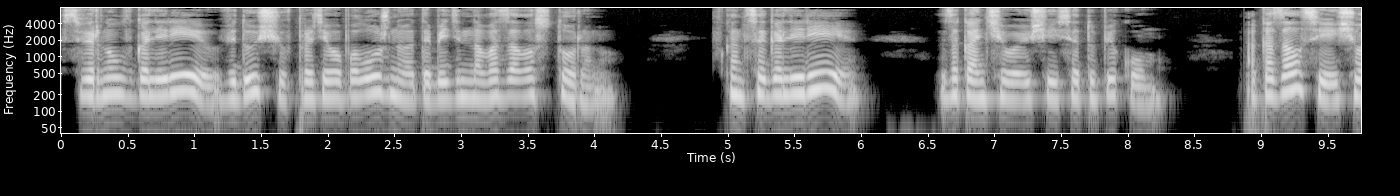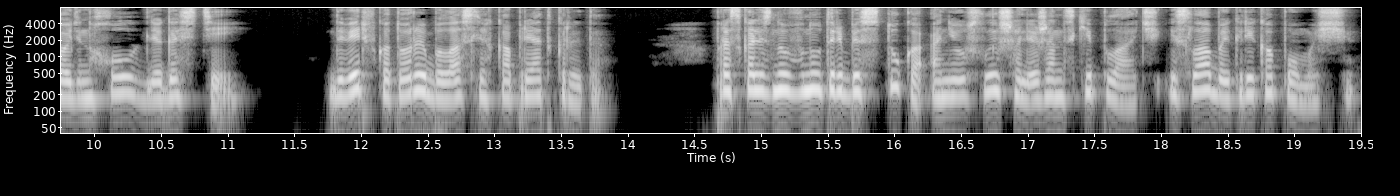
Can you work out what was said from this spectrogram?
свернул в галерею, ведущую в противоположную от обеденного зала сторону. В конце галереи, заканчивающейся тупиком, оказался еще один холл для гостей, дверь в который была слегка приоткрыта. Проскользнув внутрь без стука, они услышали женский плач и слабый крик о помощи,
